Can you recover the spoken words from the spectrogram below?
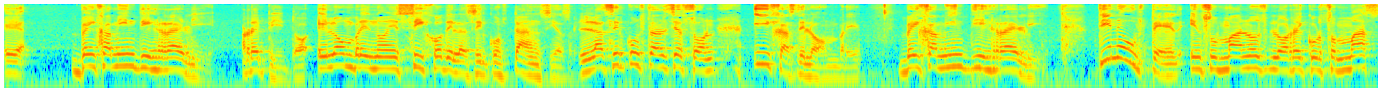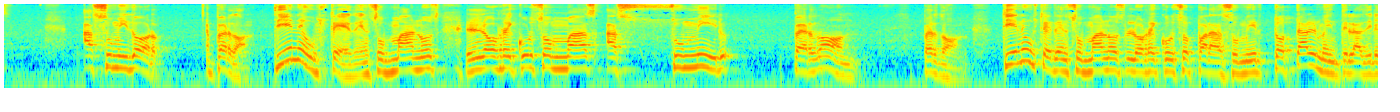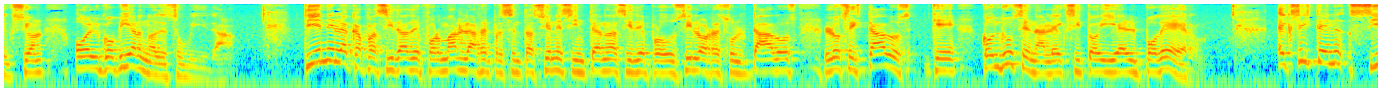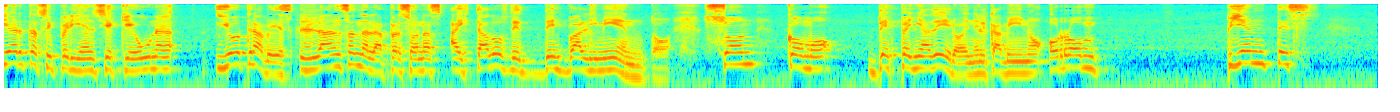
Eh, Benjamín Disraeli, repito, el hombre no es hijo de las circunstancias. Las circunstancias son hijas del hombre. Benjamín Disraeli. ¿Tiene usted en sus manos los recursos más asumidor, perdón, tiene usted en sus manos los recursos más asumir, perdón, perdón, tiene usted en sus manos los recursos para asumir totalmente la dirección o el gobierno de su vida. Tiene la capacidad de formar las representaciones internas y de producir los resultados, los estados que conducen al éxito y el poder. Existen ciertas experiencias que una y otra vez lanzan a las personas a estados de desvalimiento. Son como despeñadero en el camino o rompientes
